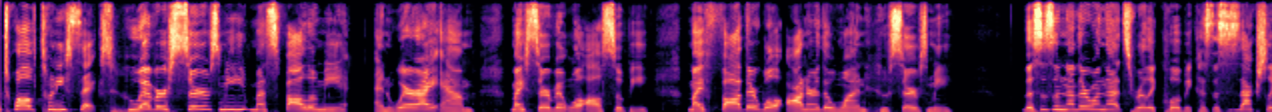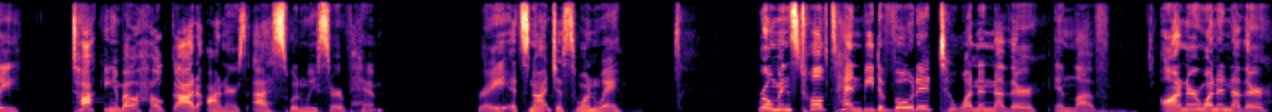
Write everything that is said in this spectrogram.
12:26 Whoever serves me must follow me and where I am my servant will also be. My Father will honor the one who serves me. This is another one that's really cool because this is actually talking about how God honors us when we serve him. Right? It's not just one way. Romans 12:10 be devoted to one another in love. Honor one another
